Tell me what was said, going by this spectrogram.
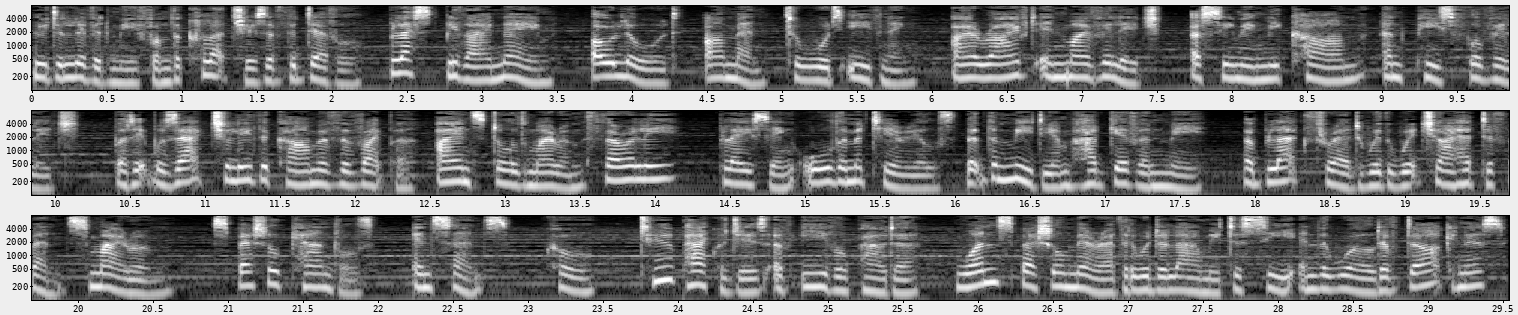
who delivered me from the clutches of the devil. Blessed be thy name, O Lord. Amen. Towards evening, I arrived in my village, a seemingly calm and peaceful village, but it was actually the calm of the viper. I installed my room thoroughly, placing all the materials that the medium had given me, a black thread with which I had to fence my room, special candles, incense, coal, two packages of evil powder, one special mirror that would allow me to see in the world of darkness,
